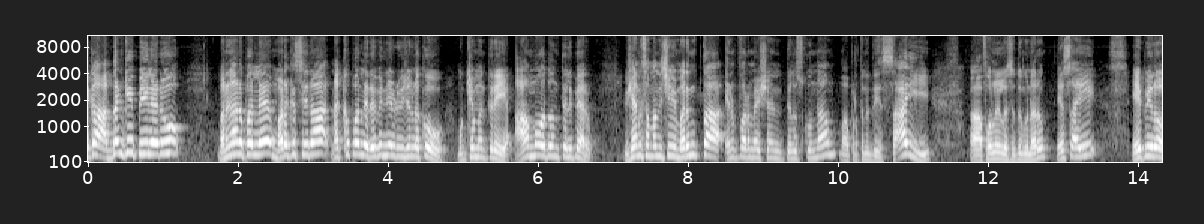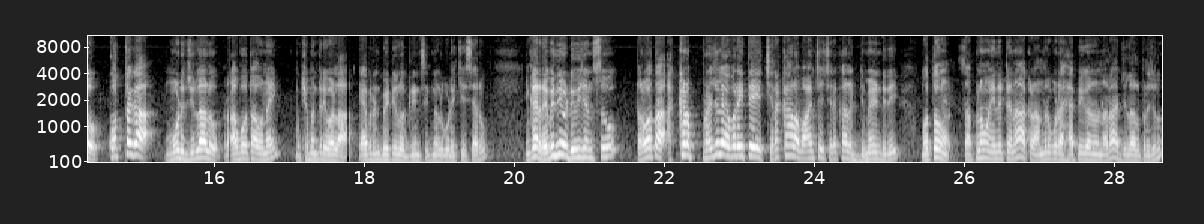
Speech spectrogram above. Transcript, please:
ఇక అద్దంకి పీలేరు మనగానపల్లె మడకశిర నక్కపల్లి రెవెన్యూ డివిజన్లకు ముఖ్యమంత్రి ఆమోదం తెలిపారు. విషయానికి సంబంధించి మరింత ఇన్ఫర్మేషన్ తెలుసుకుందాం. మా ప్రతినిధి సాయి ఆ, ఫోన్ లైన్లో సిద్ధంగా ఏ సాయి ఏపీలో కొత్తగా మూడు జిల్లాలు రాబోతా ఉన్నాయి. ముఖ్యమంత్రి వాళ్ళ కేబినెట్ భేటీలో గ్రీన్ సిగ్నల్ కూడా ఇచ్చేశారు. ఇంకా రెవెన్యూ డివిజన్స్ తర్వాత అక్కడ ప్రజలు ఎవరైతే చిరకాల వాంచే చిరకాల డిమాండ్ ఇది మొత్తం సఫలం అయినట్టేనా? అక్కడ అందరూ కూడా హ్యాపీగానే ఉన్నారా? ఆ జిల్లాల ప్రజలు?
